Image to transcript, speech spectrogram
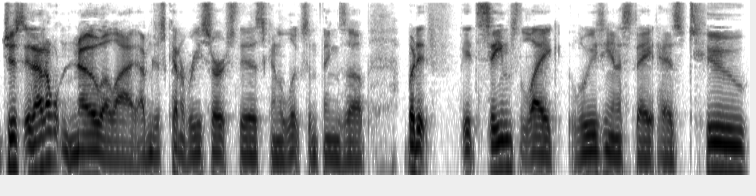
just and I don't know a lot. I'm just kind of researched this, kind of looked some things up, but it it seems like Louisiana State has two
